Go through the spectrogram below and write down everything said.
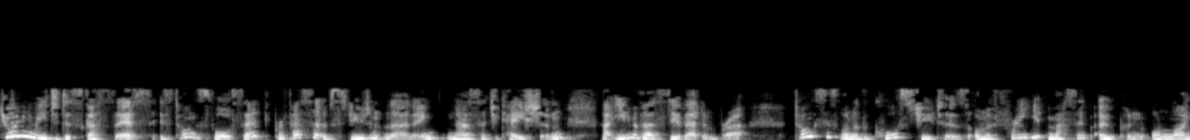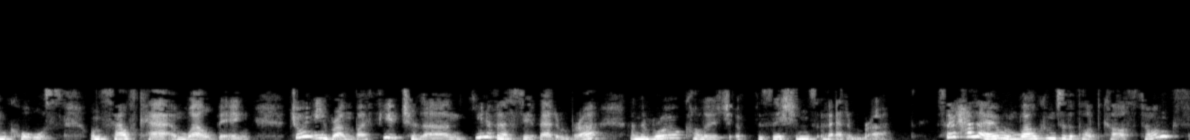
Joining me to discuss this is Tonks Fawcett, Professor of Student Learning, Nurse Education at University of Edinburgh. Tonks is one of the course tutors on a free massive open online course on self-care and well-being, jointly run by FutureLearn, University of Edinburgh and the Royal College of Physicians of Edinburgh. So hello and welcome to the podcast, Tonks.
